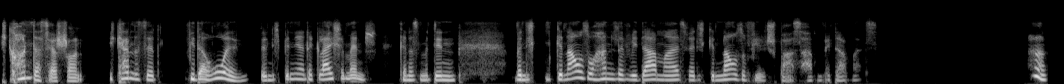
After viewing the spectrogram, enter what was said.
ich konnte das ja schon. Ich kann das jetzt wiederholen, denn ich bin ja der gleiche Mensch. Ich kann das mit den, wenn ich genauso handle wie damals, werde ich genauso viel Spaß haben wie damals. Hm.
